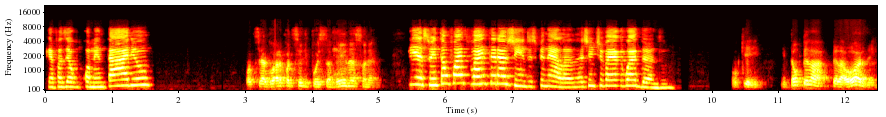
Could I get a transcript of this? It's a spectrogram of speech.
Quer fazer algum comentário? Pode ser agora, pode ser depois também, né, Sônia? Isso, então vai, vai interagindo, Spinella, a gente vai aguardando. Ok. Então, pela, pela ordem,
